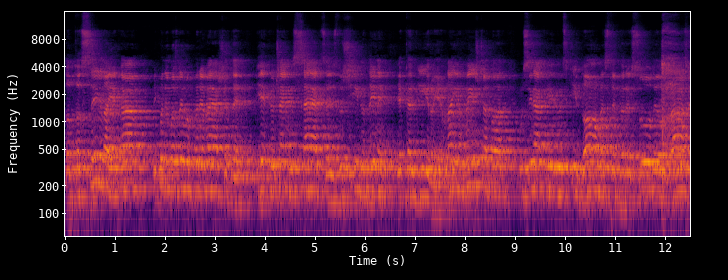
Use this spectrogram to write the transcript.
Тобто сила, яка, яку неможливо перевершити, є ключем із серця, з душі людини, яка вірує. Вона є вища понад усілякі людські домисли, пересуди, образи,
